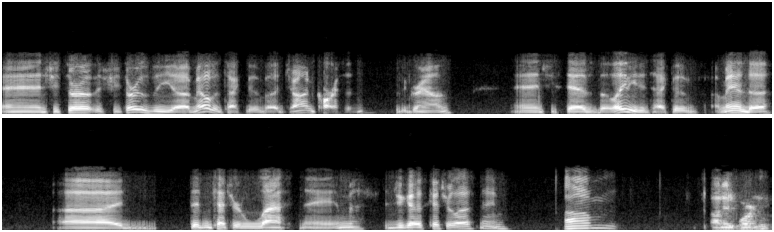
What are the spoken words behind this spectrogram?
And she throws she throws the uh, male detective uh, John Carson to the ground, and she stabs the lady detective Amanda. I didn't catch her last name. Did you guys catch her last name? Um, unimportant.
